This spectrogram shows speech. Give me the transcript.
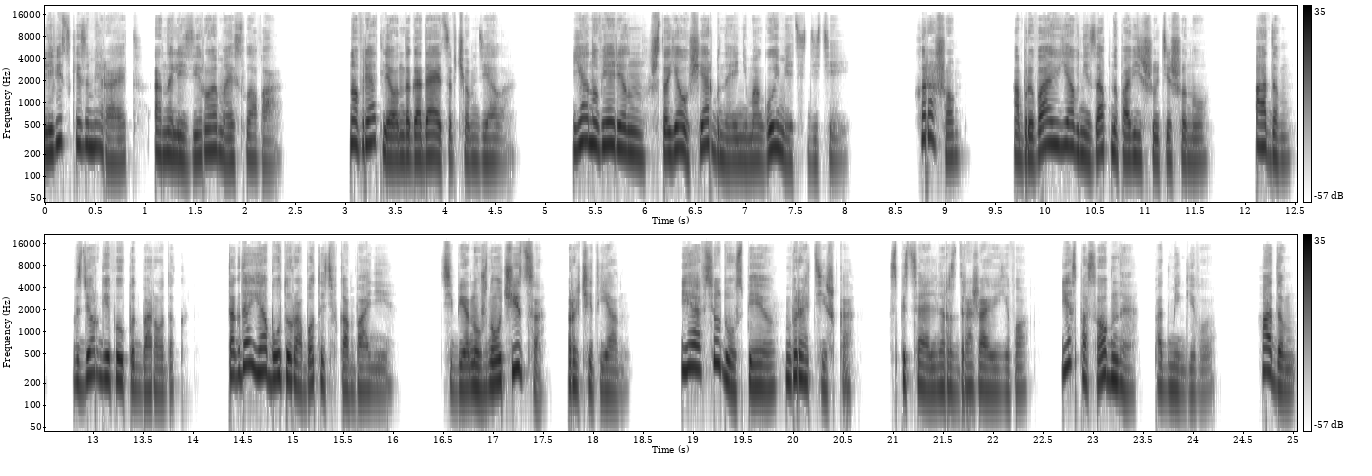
Левицкий замирает, анализируя мои слова. Но вряд ли он догадается, в чем дело. Ян уверен, что я ущербная и не могу иметь детей. «Хорошо». Обрываю я внезапно повисшую тишину. «Адам», — вздергиваю подбородок. Тогда я буду работать в компании». «Тебе нужно учиться», — рычит Ян. «Я всюду успею, братишка». Специально раздражаю его. «Я способная», — подмигиваю. «Адам,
